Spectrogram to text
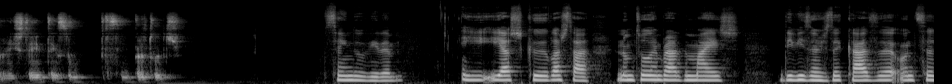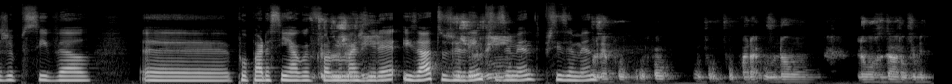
É? Isto é, tem que ser para todos. Sem dúvida. E, e, acho que lá está, não me estou a lembrar de mais divisões da casa onde seja possível uh, poupar assim água de forma mais direta. Exato, o jardim, jardim, precisamente, precisamente. Por exemplo, o, o, o, poupar, o não, não regar, obviamente,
